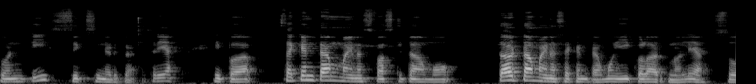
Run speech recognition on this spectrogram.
twenty சிக்ஸ்னு எடுக்கிறேன். சரியா? இப்போ செகண்ட் டேர்ம் மைனஸ் ஃபஸ்ட் டேர்மும் தேர்ட் டேர்ம் மைனஸ் செகண்ட் டேர்மும் ஈக்குவலாக இருக்கணும் இல்லையா? ஸோ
